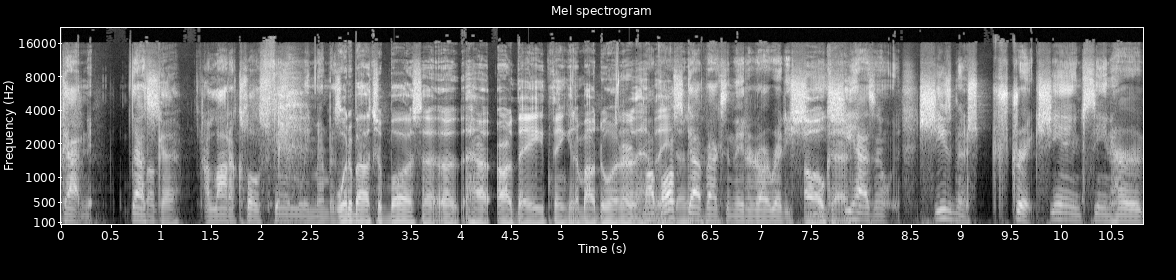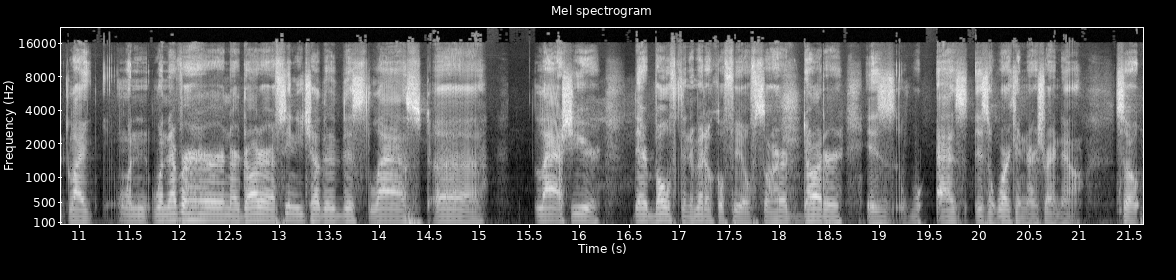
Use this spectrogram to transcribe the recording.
gotten it. That's Okay. A lot of close family members. What about your boss? Uh, uh, how, are they thinking about doing it? My boss done it? got vaccinated already. She, Oh, okay. She hasn't. She's been strict. She ain't seen her like when whenever her and her daughter have seen each other this last uh last year. They're both in the medical field. So her daughter is as is a working nurse right now. So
